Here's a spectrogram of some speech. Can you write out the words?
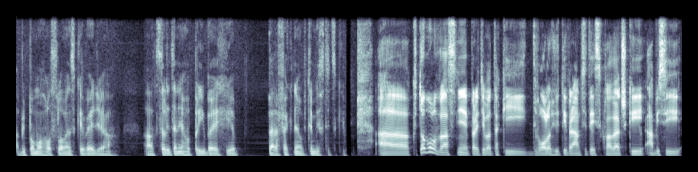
aby pomohol slovenskej vede. A celý ten jeho príbeh je perfektne optimistický. A kto bol vlastne pre teba taký dôležitý v rámci tej skladačky, aby si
